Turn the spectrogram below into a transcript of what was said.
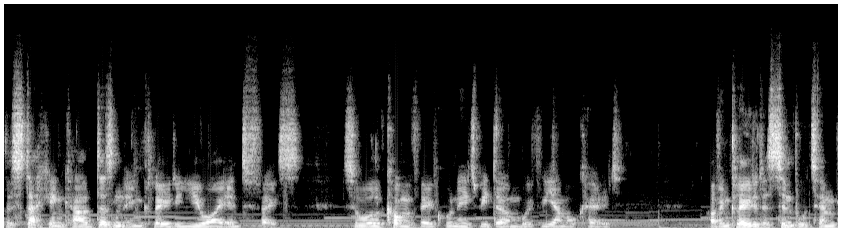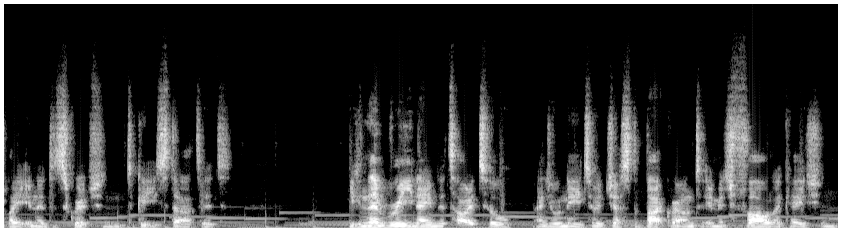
The Stack-In-Card doesn't include a UI interface, so all the config will need to be done with YAML code. I've included a simple template in the description to get you started. You can then rename the title and you'll need to adjust the background image file location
